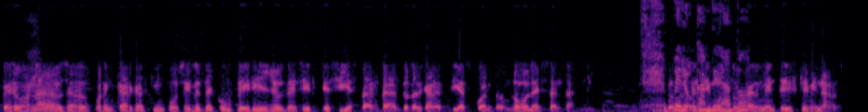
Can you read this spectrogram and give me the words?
pero nada, o sea, nos ponen cargas imposibles de cumplir y ellos decir que sí están dando las garantías cuando no las están dando. Pero, candidato- totalmente discriminados.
